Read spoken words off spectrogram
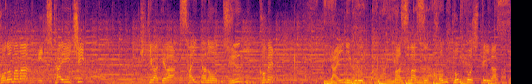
このまま1対1引き分けは最多の11個目。第2グループはますます混沌としています。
